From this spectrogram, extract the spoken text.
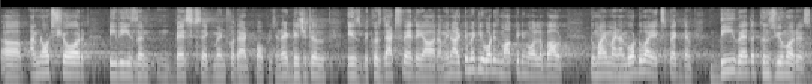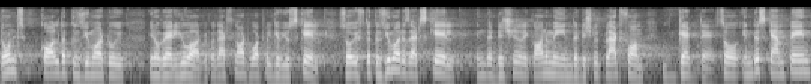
Uh, I'm not sure TV is the best segment for that population, right? Digital is because that's where they are. I mean, ultimately, what is marketing all about? To my mind, I mean, what do I expect them? Be where the consumer is. Don't call the consumer to, you know, where you are because that's not what will give you scale. So if the consumer is at scale in the digital economy, in the digital platform, get there. So in this campaign,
